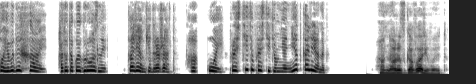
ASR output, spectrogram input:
Ой, выдыхай, а то такой грозный, коленки дрожат. А, ой, простите, простите, у меня нет коленок». «Она разговаривает».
